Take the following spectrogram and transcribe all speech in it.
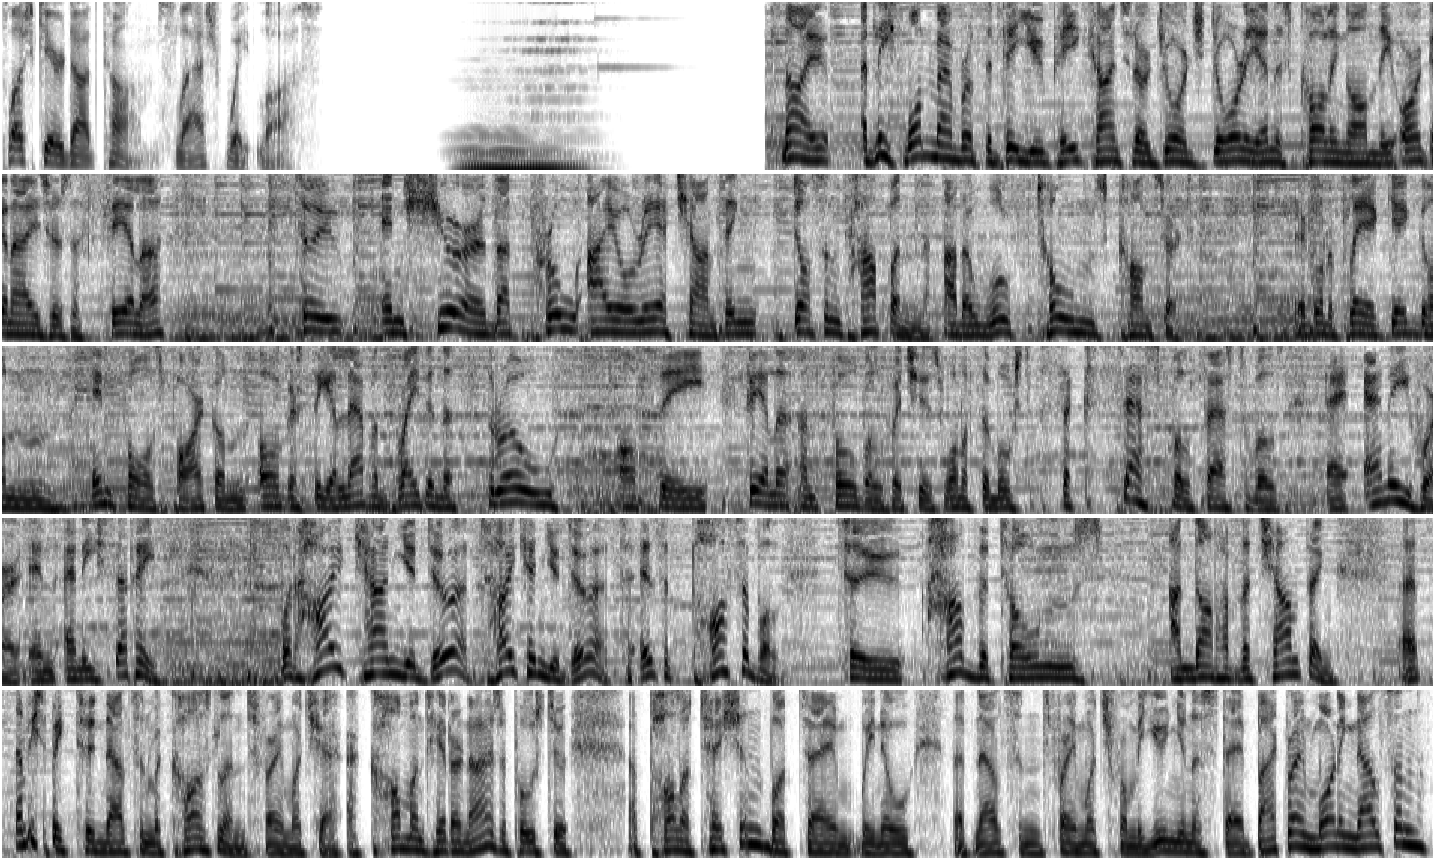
plushcare.com slash weight loss. Now, at least one member of the DUP, Councillor George Dorrian, is calling on the organisers of Féile to ensure that pro IRA chanting doesn't happen at a Wolfe Tones concert. They're going to play a gig on in Falls Park on August the 11th, right in the throw of the Féile and Phobail, which is one of the most successful festivals uh, anywhere in any city. But how can you do it? How can you do it? Is it possible to have the tones and not have the chanting. Uh, let me speak to Nelson McCausland, very much a, a, commentator now as opposed to a politician, but um, we know that Nelson's very much from a unionist uh, background. Morning, Nelson.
